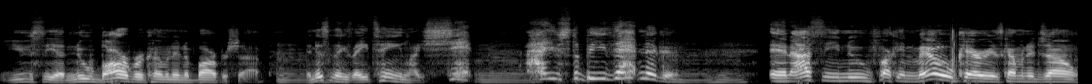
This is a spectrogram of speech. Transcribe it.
you see a new barber coming in the barber shop, and this nigga's eighteen. Like, shit, I used to be that nigga. Mm-hmm. And I see new fucking mail carriers coming to Joan.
